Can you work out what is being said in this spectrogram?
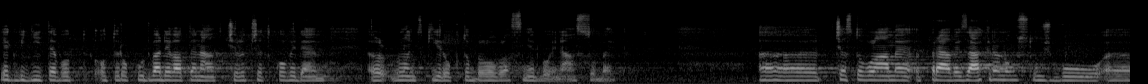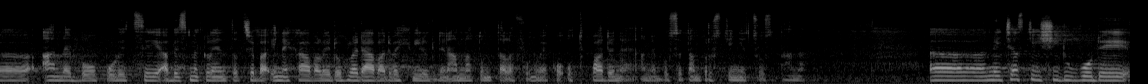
jak vidíte, od, od roku 2019, čili před covidem, eh, v loňský rok to bylo vlastně dvojnásobek. Eh, často voláme právě záchranou službu eh, anebo policii, aby jsme klienta třeba i nechávali dohledávat ve chvíli, kdy nám na tom telefonu jako odpadne, anebo se tam prostě něco stane. Nejčastější důvody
